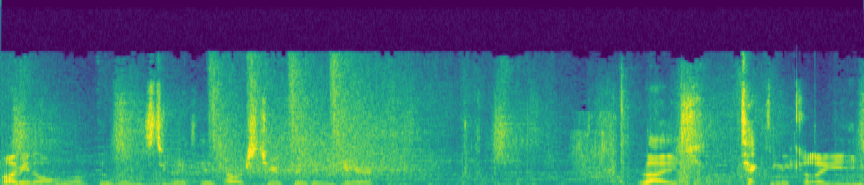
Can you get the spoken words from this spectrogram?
I mean, all of the ways to get hit are stupid in here. Like, technically,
